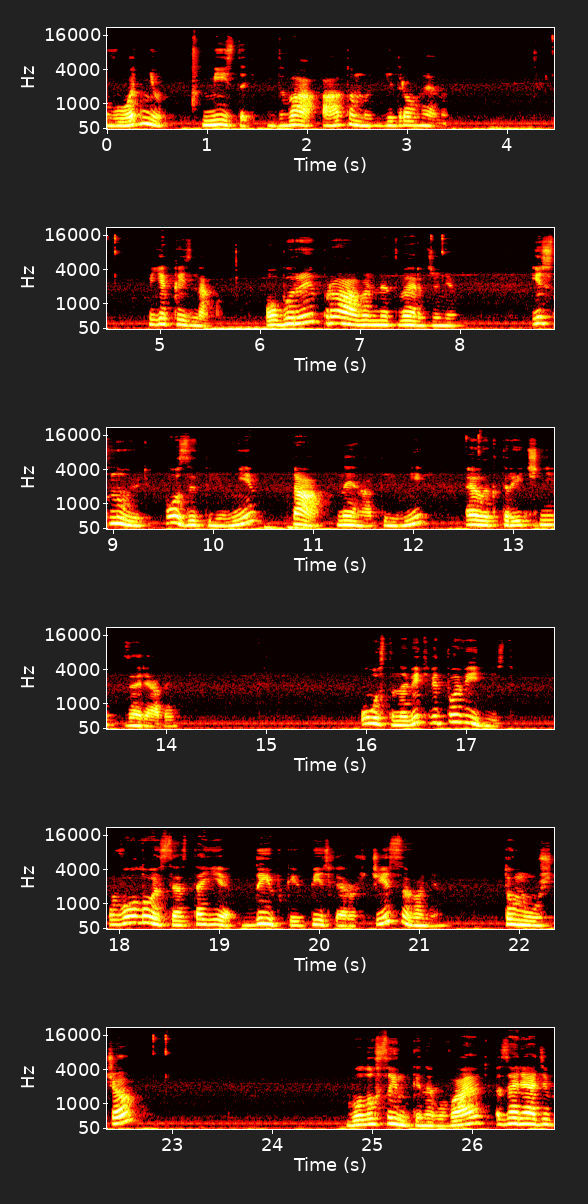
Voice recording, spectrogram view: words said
водню містить два атоми гідрогену. Який знак? Обери правильне твердження. Існують позитивні та негативні електричні заряди. Установіть відповідність. Волосся стає дибки після розчісування, тому що волосинки набувають зарядів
